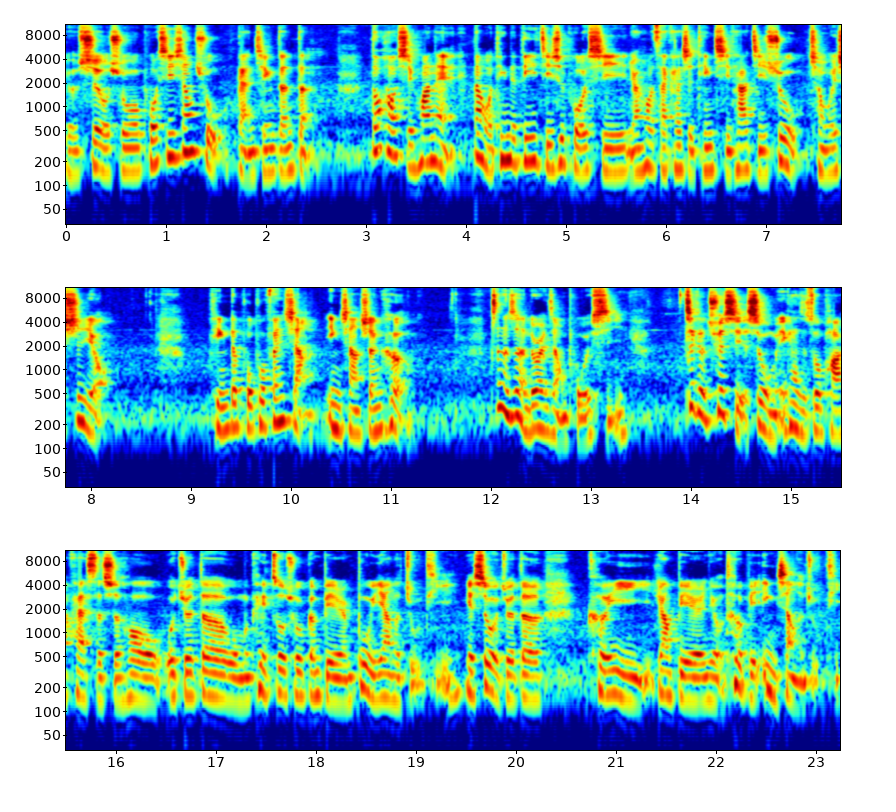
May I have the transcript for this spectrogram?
有室友说婆媳相处、感情等等，都好喜欢呢。但我听的第一集是婆媳，然后才开始听其他集数，成为室友。听的婆婆分享印象深刻，真的是很多人讲婆媳。这个确实也是我们一开始做 podcast 的时候，我觉得我们可以做出跟别人不一样的主题，也是我觉得可以让别人有特别印象的主题。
